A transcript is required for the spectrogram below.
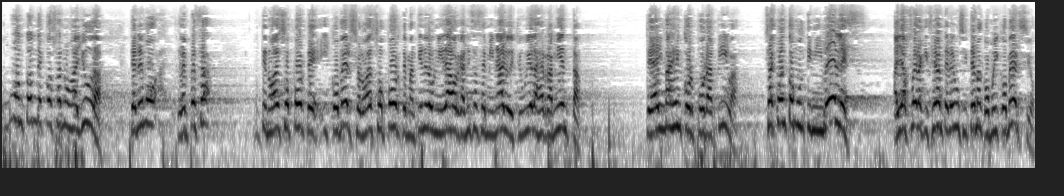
un montón de cosas nos ayuda. Tenemos la empresa que nos da el soporte y comercio, nos da el soporte, mantiene la unidad, organiza seminarios, distribuye las herramientas, te da imagen corporativa. ¿Sabes cuántos multiniveles allá afuera quisieran tener un sistema como e-comercio?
